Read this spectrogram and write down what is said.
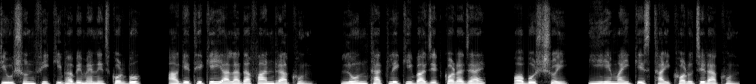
টিউশন ফি কীভাবে ম্যানেজ করব? আগে থেকেই আলাদা ফান্ড রাখুন। লোন থাকলে কি বাজেট করা যায়? অবশ্যই, ইএমআইকে স্থায়ী খরচে রাখুন।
